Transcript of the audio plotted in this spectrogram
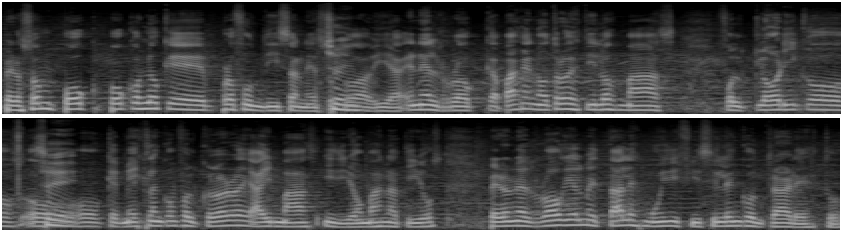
pero son po- pocos los que profundizan eso Sí. todavía. En el rock, capaz en otros estilos más folclóricos o, Sí. o que mezclan con folclore hay más idiomas nativos. Pero en el rock y el metal es muy difícil encontrar esto.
